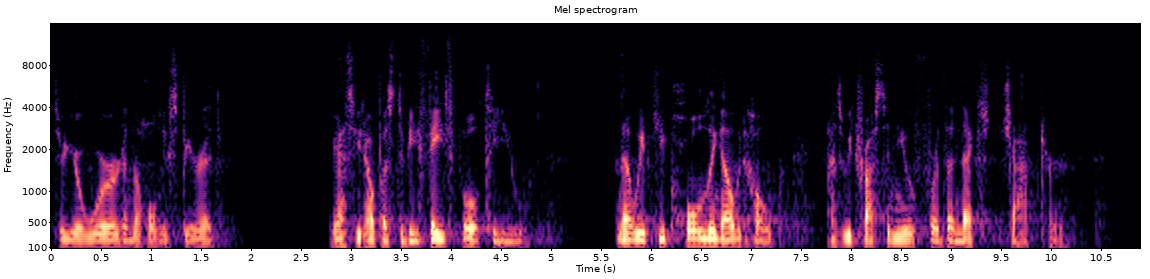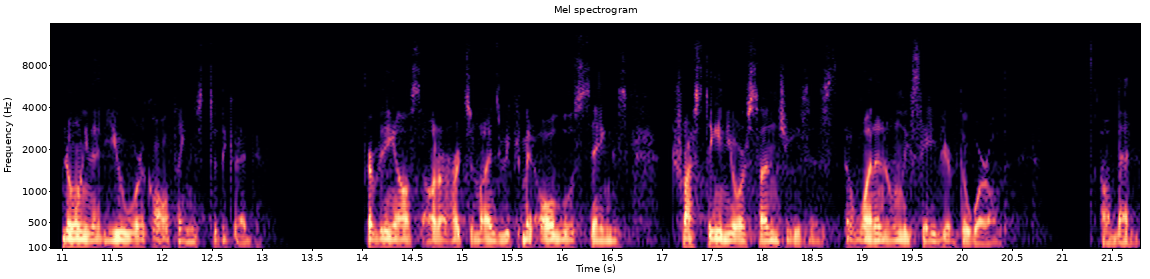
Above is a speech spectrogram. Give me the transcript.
through your word and the Holy Spirit. We ask you to help us to be faithful to you and that we'd keep holding out hope as we trust in you for the next chapter, knowing that you work all things to the good. For everything else on our hearts and minds, we commit all those things, trusting in your Son, Jesus, the one and only Savior of the world. Amen.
